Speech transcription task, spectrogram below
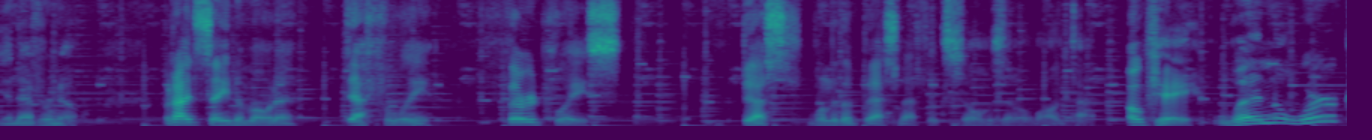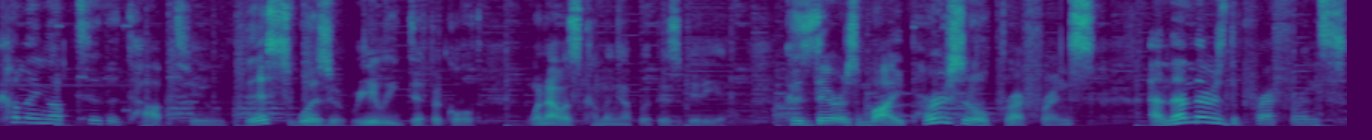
You never know. But I'd say Nimona, definitely third place. Best, one of the best Netflix films in a long time. Okay, when we're coming up to the top two, this was really difficult when I was coming up with this video. Because there's my personal preference, and then there's the preference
